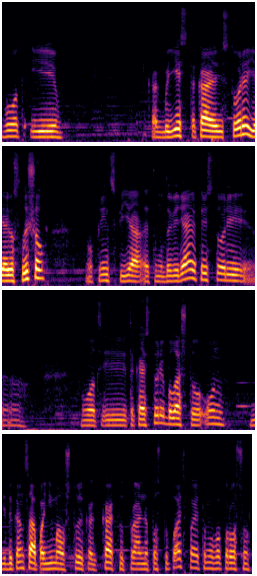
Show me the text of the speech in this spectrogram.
вот, и как бы есть такая история, я ее слышал, но, в принципе, я этому доверяю, этой истории, э, вот, и такая история была, что он не до конца понимал, что, как, как тут правильно поступать по этому вопросу.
